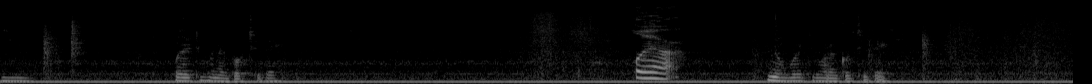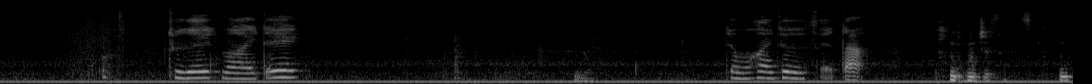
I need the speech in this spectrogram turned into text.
Hmm. Where do you want to go today? Where? No, where do you want to go today? Today's my day. No. Then why did you say that? I'm just asking.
